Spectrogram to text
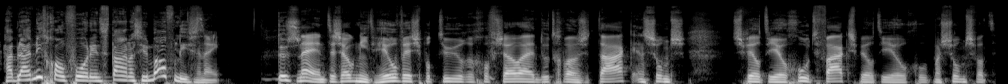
Hij blijft niet gewoon voorin staan als hij de bal verliest. Nee. Dus Nee, en het is ook niet heel wispelturig of zo. Hij doet gewoon zijn taak. En soms speelt hij heel goed. Vaak speelt hij heel goed, maar soms wat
